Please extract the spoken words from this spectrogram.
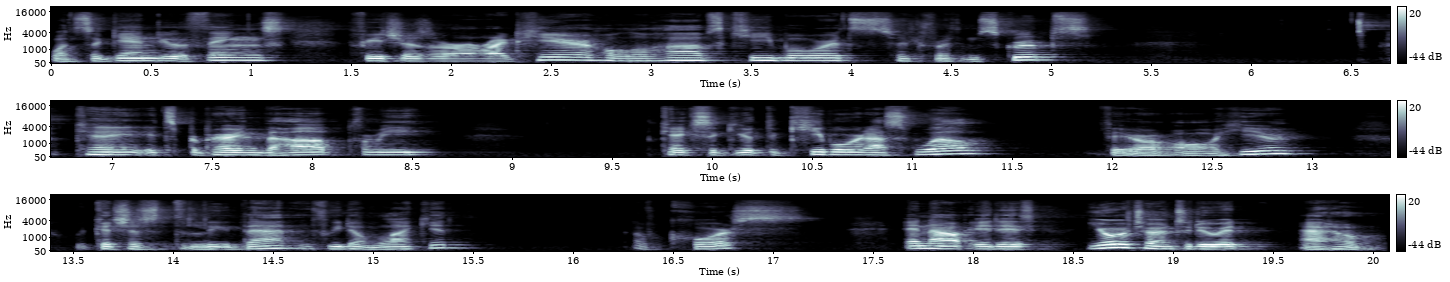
Once again do the things. Features are right here holo hubs keyboards search for some scripts Okay, it's preparing the hub for me. Okay, execute the keyboard as well. They are all here. We could just delete that if we don't like it, of course. And now it is your turn to do it at home.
